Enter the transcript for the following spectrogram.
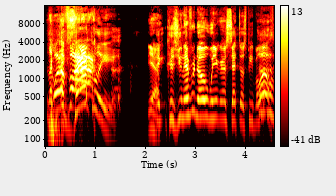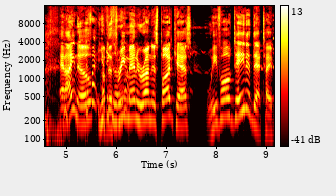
It's like, what the exactly. Fuck? Yeah. Because you never know when you're going to set those people up. Uh, and I know That's of the three men who are on this podcast, we've all dated that type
